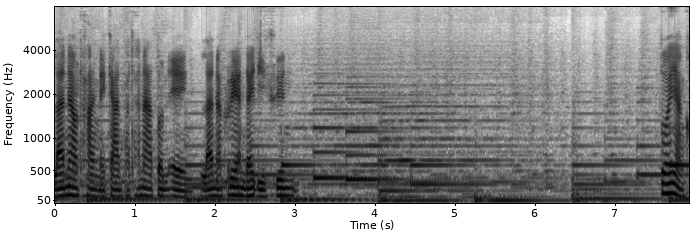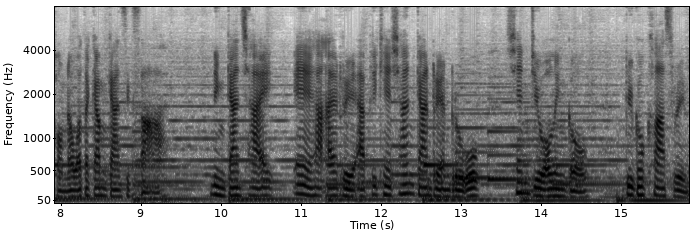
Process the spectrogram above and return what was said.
และแนวทางในการพัฒนาตนเอง และนักเรียนได้ดีขึ้น ตัวอย่างของนวัตกรรมการศึกษา 1. การใช้ AI หรือแอปพลิเคชันการเรียนรู้ เช่น Duolingo Google Classroom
